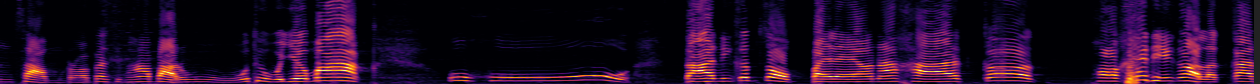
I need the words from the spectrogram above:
5,385 บาท โอ้โห ถือว่าเยอะมาก โอ้โห ตานี้ก็จบไปแล้วนะคะ ก็พอแค่นี้ก่อนละกัน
